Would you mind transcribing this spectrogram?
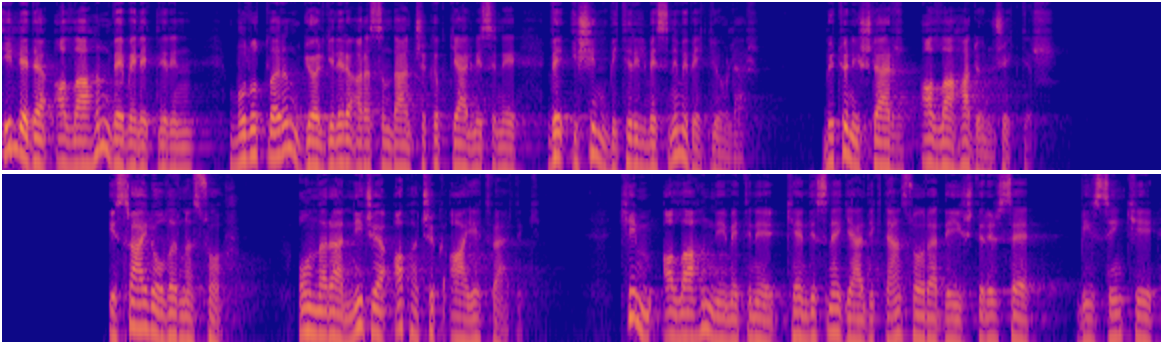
ille de Allah'ın ve meleklerin, bulutların gölgeleri arasından çıkıp gelmesini ve işin bitirilmesini mi bekliyorlar? Bütün işler Allah'a dönecektir. İsrailoğullarına sor. Onlara nice apaçık ayet verdik. Kim Allah'ın nimetini kendisine geldikten sonra değiştirirse, bilsin ki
